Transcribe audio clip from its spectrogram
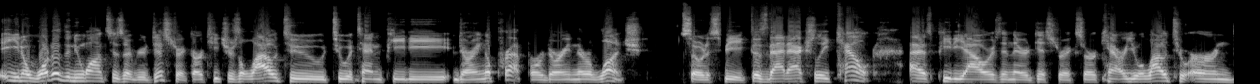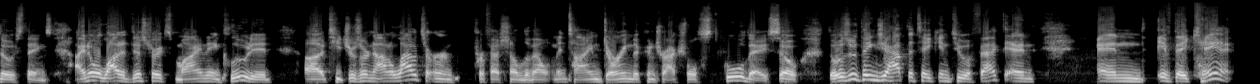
you know what are the nuances of your district? Are teachers allowed to to attend PD during a prep or during their lunch? So to speak. Does that actually count as PD hours in their districts, or can, are you allowed to earn those things? I know a lot of districts, mine included, uh, teachers are not allowed to earn professional development time during the contractual school day. So those are things you have to take into effect, and and if they can't,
